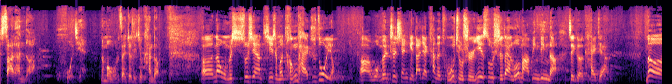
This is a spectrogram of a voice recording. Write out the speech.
撒旦的火箭，那么我们在这里就看到，呃，那我们首先要提什么藤牌之作用啊？我们之前给大家看的图就是耶稣时代罗马兵定的这个铠甲。那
